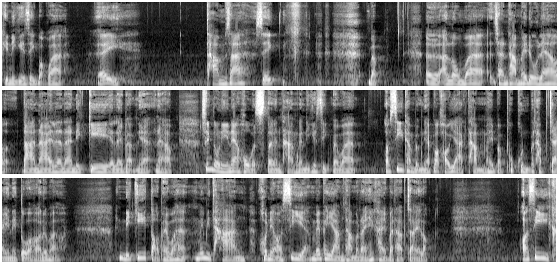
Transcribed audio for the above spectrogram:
ที่นิกกี้ซิกซ์บอกว่า เฮ้ยทำซะซิกซ์ แบบเอออารมณ์ว่าฉันทำให้ดูแล้วตานายแล้วนะนิกกี้อะไรแบบเนี้ยนะครับ ซึ่งตรงนี้เนี่ยโฮเวิร์ดสเติร์นถามกับนิกกี้ซิกซ์ไปว่าออซซี่ทำแบบเนี้ยเพราะเขาอยากทำให้แบบพวกคุณประทับใจในตัวเขาหรือเปล่า นิกกี้ตอบไปว่าไม่มีทางคนอย่างออซซี่อะไม่พยายามทำอะไรให้ใครประทับใจหรอกออซซี่เค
